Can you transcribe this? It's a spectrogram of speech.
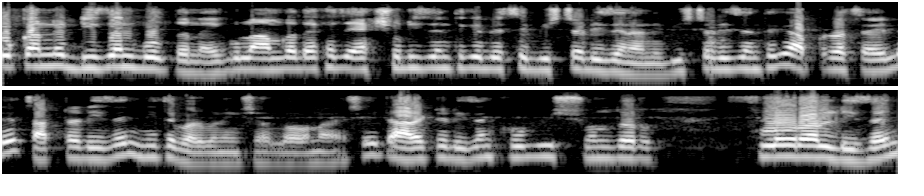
দোকানের ডিজাইন বলতে না, এগুলো আমরা দেখা যায় একশো ডিজাইন থেকে বেশি বিশটা ডিজাইন আনি। বিশটা ডিজাইন থেকে আপনারা চাইলে চারটা ডিজাইন নিতে পারবেন ইনশাল্লাহ না সেটা আরেকটা ডিজাইন খুবই সুন্দর ফ্লোরাল ডিজাইন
